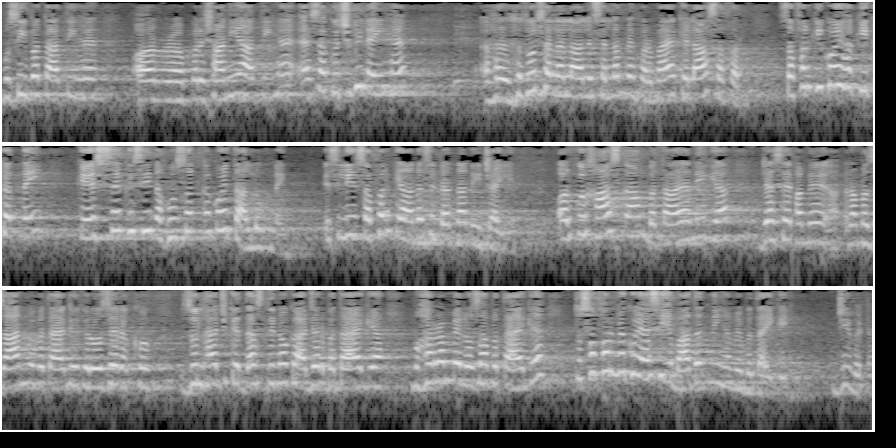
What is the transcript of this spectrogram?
مصیبت آتی ہے اور پریشانیاں آتی ہیں۔ ایسا کچھ بھی نہیں ہے۔ حضور صلی اللہ علیہ وسلم نے فرمایا کہ لا سفر سفر کی کوئی حقیقت نہیں کہ اس سے کسی نحوست کا کوئی تعلق نہیں۔ اس لیے سفر کے آنے سے ڈرنا نہیں چاہیے۔ اور کوئی خاص کام بتایا نہیں گیا، جیسے ہمیں رمضان میں بتایا گیا کہ روزے رکھو، ذوالحج کے دس دنوں کا اجر بتایا گیا، محرم میں روزہ بتایا گیا، تو سفر میں کوئی ایسی عبادت نہیں ہمیں بتائی گئی۔ جی بیٹا۔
